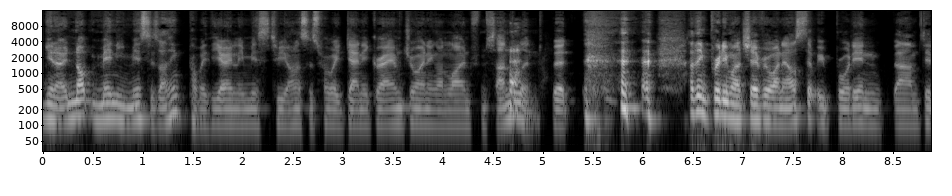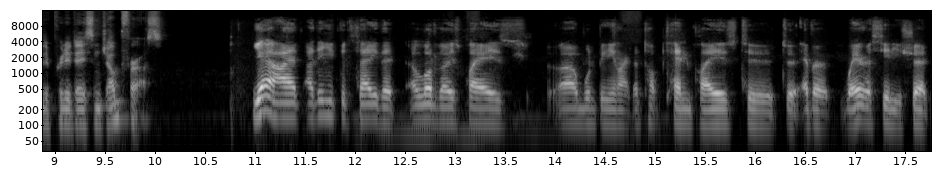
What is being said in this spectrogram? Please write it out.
you know, not many misses. I think probably the only miss, to be honest, is probably Danny Graham joining on loan from Sunderland. but I think pretty much everyone else that we brought in um, did a pretty decent job for us. Yeah, I, I, think you could say that a lot of those players uh, would be in like the top ten players to to ever wear a City shirt,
